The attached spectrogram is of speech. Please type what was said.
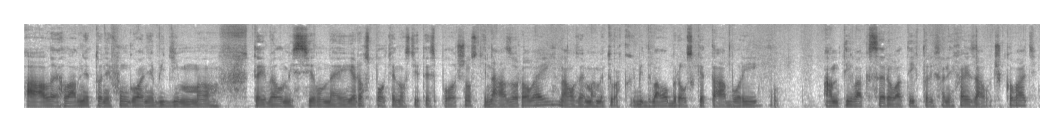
Ale hlavne to nefungovanie vidím v tej veľmi silnej rozpoltenosti tej spoločnosti názorovej. Naozaj máme tu ako keby dva obrovské tábory antivaxerov a tých, ktorí sa nechajú zaočkovať.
